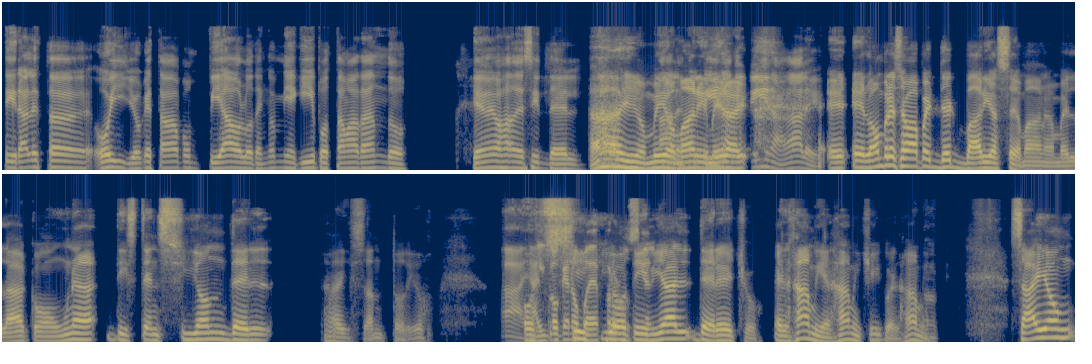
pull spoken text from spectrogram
tirar esta. Hoy yo que estaba pompeado, lo tengo en mi equipo, está matando. ¿Qué me vas a decir de él? Ay, Dios mío, dale, Manny, termina, mira, termina, dale. el, el hombre se va a perder varias semanas, ¿verdad? Con una distensión del, ay, santo Dios, Ay, algo que no puedes pronunciar. derecho. El Hami, el Hami, chico, el Hami. Ok. Zion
